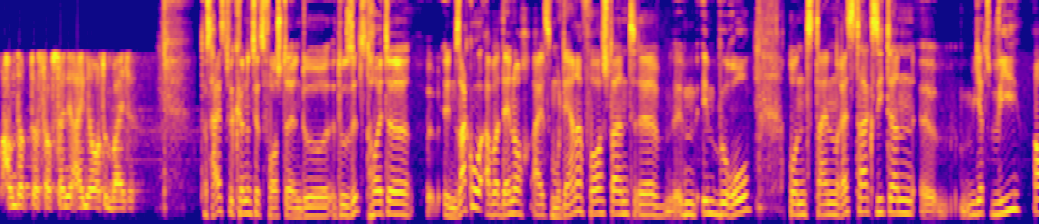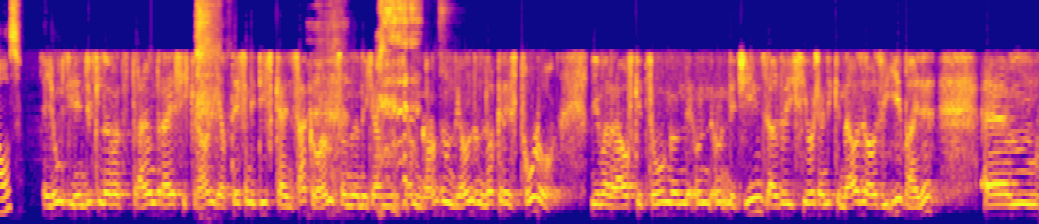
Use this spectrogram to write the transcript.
handhabt das auf seine eine Art und Weise. Das heißt, wir können uns jetzt vorstellen, du, du sitzt heute in Sakko, aber dennoch als moderner Vorstand äh, im, im Büro und dein Resttag sieht dann äh, jetzt wie aus? Ja, Jungs, hier in Düsseldorf hat es 33 Grad. Ich habe definitiv keinen Sakko an, sondern ich habe hab ein ganz, ganz lockeres Polo mir mal raufgezogen und, und, und eine Jeans. Also ich sehe wahrscheinlich genauso aus wie ihr beide. Ähm,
